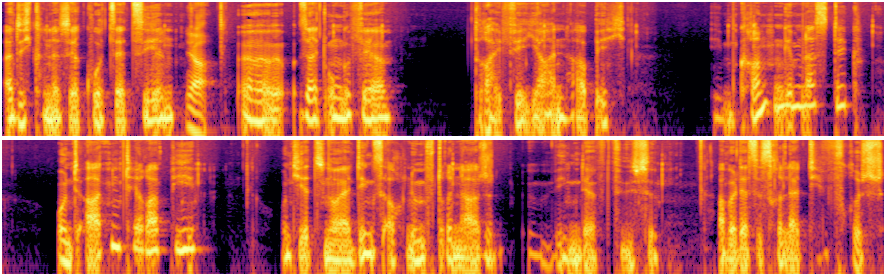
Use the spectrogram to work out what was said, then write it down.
also ich kann das ja kurz erzählen. Ja. Äh, seit ungefähr drei, vier Jahren habe ich eben Krankengymnastik und Atemtherapie und jetzt neuerdings auch Lymphdrainage wegen der Füße. Aber das ist relativ frisch.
